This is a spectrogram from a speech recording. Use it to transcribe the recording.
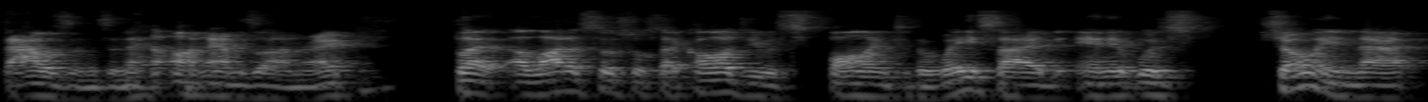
thousands on Amazon, right? But a lot of social psychology was falling to the wayside and it was showing that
